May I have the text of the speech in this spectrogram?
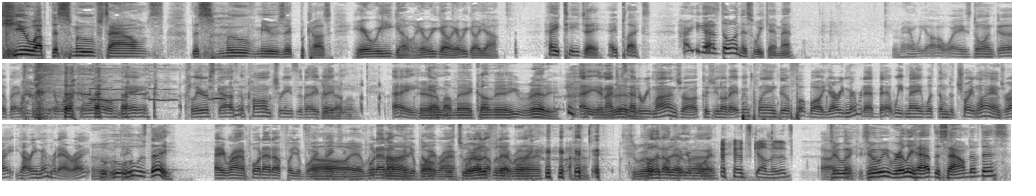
cue up the smooth sounds, the smooth music, because here we go, here we go, here we go, y'all. Hey, TJ. Hey, Plex. How are you guys doing this weekend, man? Man, we always doing good, baby. We need to rock and roll, man. Clear skies and palm trees today, baby. Hey, Here and- my man come in, he ready. Hey, and I just had to remind y'all because you know they've been playing good football. Y'all remember that bet we made with them Detroit Lions, right? Y'all remember that, right? Who, who, who was they? Hey, Ryan, pull that up for your boy. Oh, Thank you. yeah, pull we- that up for your boy, Ryan. it's too Pull early up for that. Ryan. Too pull it up for that, for your Ryan. boy. it's coming. It's All right, do we, you, do sir. we really have the sound of this?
